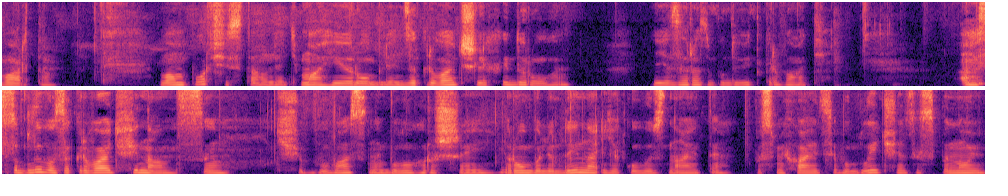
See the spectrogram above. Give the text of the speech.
Варто. Вам порчі ставлять, магію роблять, закривають шляхи дороги. Я зараз буду відкривати. Особливо закривають фінанси, щоб у вас не було грошей. Робить людина, яку ви знаєте, посміхається в обличчя за спиною,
